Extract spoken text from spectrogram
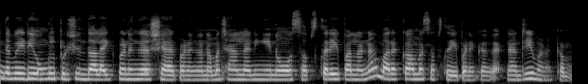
இந்த வீடியோ உங்களுக்கு பிடிச்சிருந்தா லைக் பண்ணுங்கள் ஷேர் பண்ணுங்கள் நம்ம சேனலை நீங்கள் இன்னும் சப்ஸ்கிரைப் பண்ணலன்னா மறக்காமல் சப்ஸ்கிரைப் பண்ணிக்கோங்க. நன்றி வணக்கம்.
